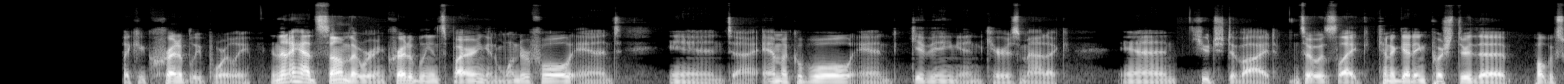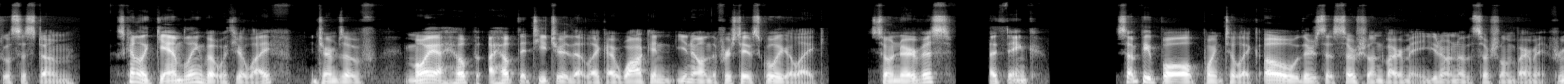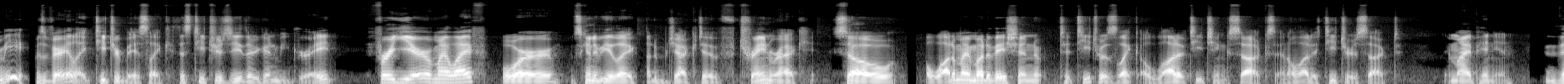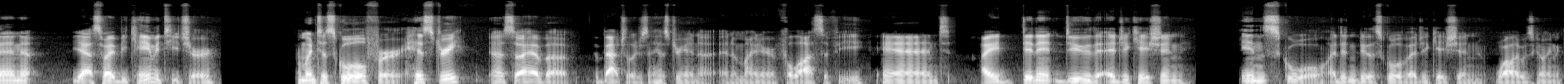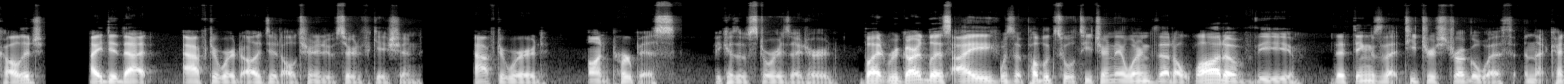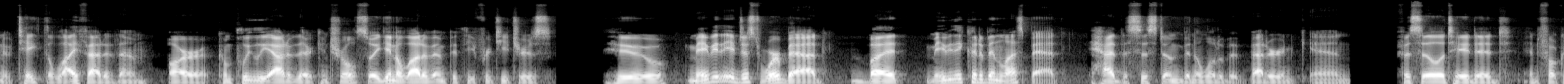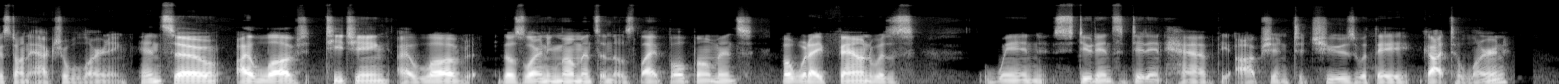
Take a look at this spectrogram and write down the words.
like incredibly poorly. And then I had some that were incredibly inspiring and wonderful and and uh, amicable and giving and charismatic and huge divide. And so it was like kind of getting pushed through the public school system. It's kind of like gambling but with your life in terms of Moy, I hope I hope the teacher that like I walk in, you know, on the first day of school you're like so nervous. I think some people point to like, oh, there's a social environment. You don't know the social environment. For me, it was very like teacher based. Like this teacher's either going to be great for a year of my life or it's going to be like an objective train wreck. So a lot of my motivation to teach was like a lot of teaching sucks and a lot of teachers sucked, in my opinion. Then, yeah, so I became a teacher. I went to school for history. Uh, so I have a, a bachelor's in history and a, and a minor in philosophy. And I didn't do the education in school. I didn't do the school of education while I was going to college. I did that afterward. I did alternative certification afterward on purpose because of stories I'd heard. But regardless, I was a public school teacher and I learned that a lot of the the things that teachers struggle with and that kind of take the life out of them are completely out of their control. So I gained a lot of empathy for teachers who maybe they just were bad but maybe they could have been less bad had the system been a little bit better and, and facilitated and focused on actual learning. And so I loved teaching. I loved those learning moments and those light bulb moments. But what I found was when students didn't have the option to choose what they got to learn,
